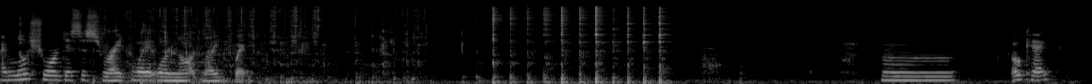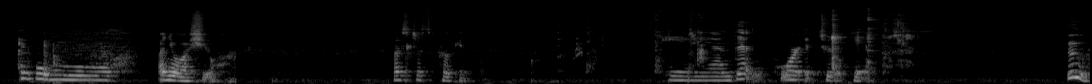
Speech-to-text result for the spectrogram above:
I'm not sure this is right way or not right way. Hmm, okay. 아이고, 안녕하시오. Let's just cook it. And then pour it to the pan. Ooh,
